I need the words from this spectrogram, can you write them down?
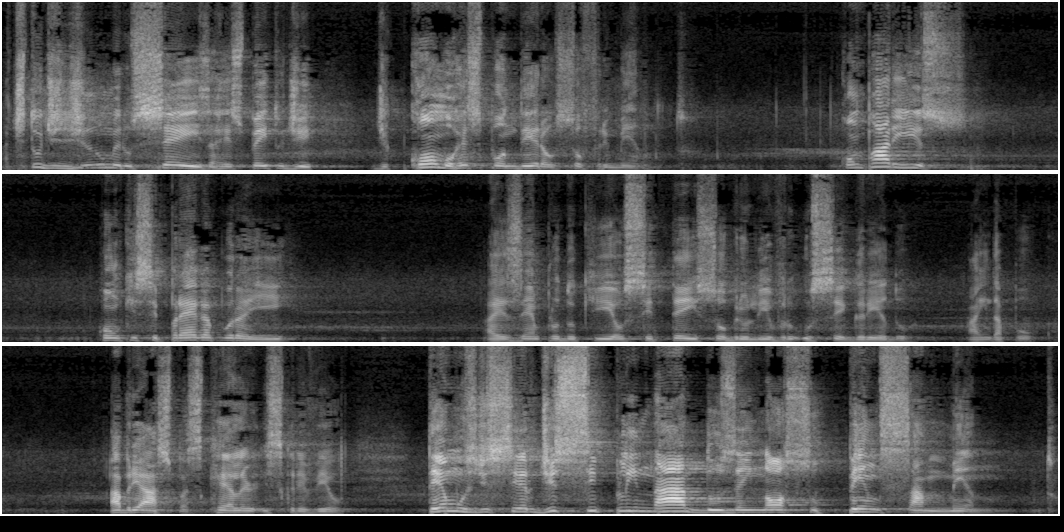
Atitude de número seis a respeito de, de como responder ao sofrimento. Compare isso com o que se prega por aí, a exemplo do que eu citei sobre o livro O Segredo, ainda há pouco. Abre aspas, Keller escreveu: temos de ser disciplinados em nosso pensamento.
